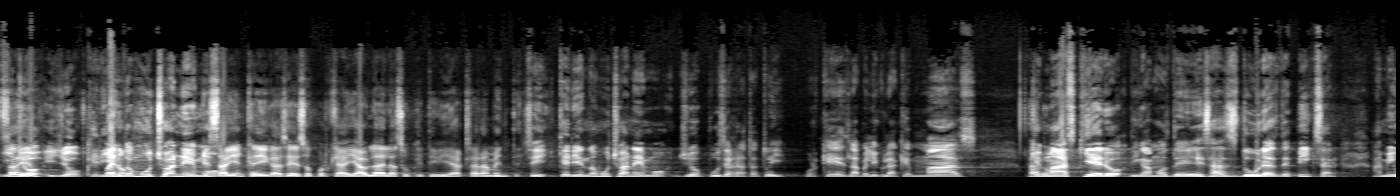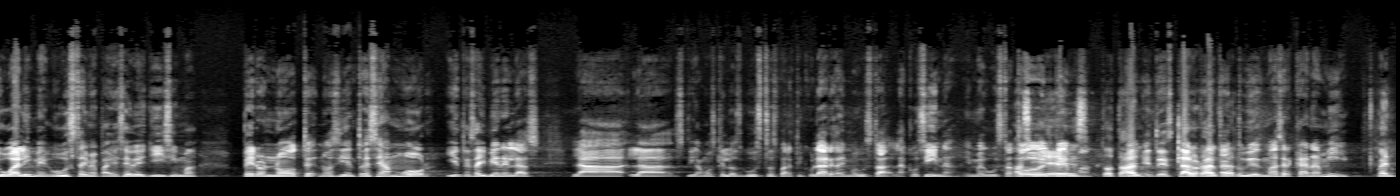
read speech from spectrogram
Y yo, y yo, queriendo bueno, mucho a Nemo. Está bien que digas eso porque ahí habla de la subjetividad claramente. Sí, queriendo mucho a Nemo, yo puse Ratatouille, porque es la película que más Claro. que más quiero, digamos, de esas duras de Pixar. A mí Wally me gusta y me parece bellísima, pero no, te, no siento ese amor. Y entonces ahí vienen las, la, las, digamos que los gustos particulares. A mí me gusta la cocina y me gusta todo Así el es, tema. Total. Entonces, claro, total, Ratatouille claro. es más cercana a mí. Bueno,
